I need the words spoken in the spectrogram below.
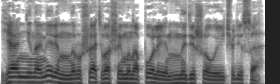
Я не намерен нарушать вашей монополии на дешевые чудеса.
